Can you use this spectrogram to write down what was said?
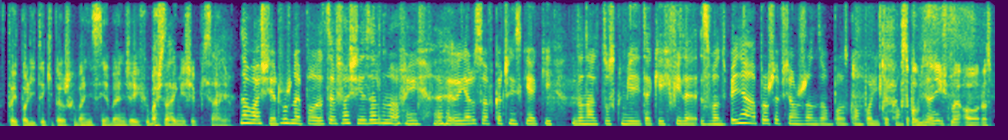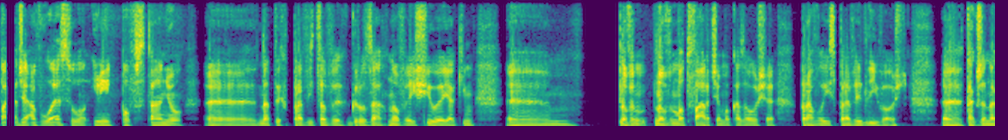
z tej polityki to już chyba nic nie będzie i chyba zajmie się pisaniem. No właśnie, różne, te właśnie zarówno e, Jarosław Kaczyński, jak i Donald Tusk mieli takie chwile zwątpienia, a proszę wciąż rządzą polską polityką. Wspominaliśmy o rozpadzie AWS-u i powstaniu e, na tych prawicowych gruzach nowej siły, jakim em, nowym, nowym otwarciem okazało się Prawo i Sprawiedliwość. E, także na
